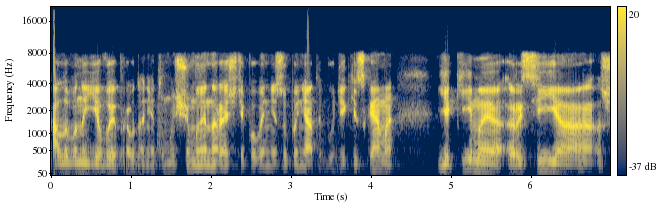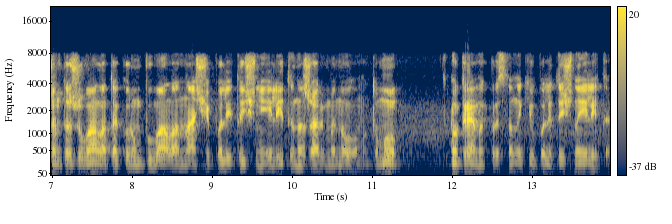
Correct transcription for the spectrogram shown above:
але вони є виправдані, тому що ми нарешті повинні зупиняти будь-які схеми, якими Росія шантажувала та корумпувала наші політичні еліти, на жаль, в минулому. Тому окремих представників політичної еліти.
